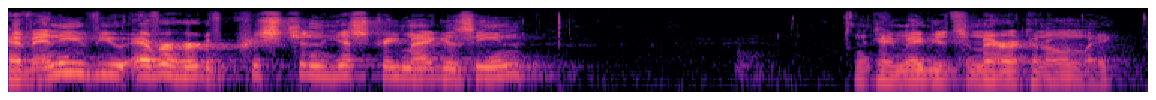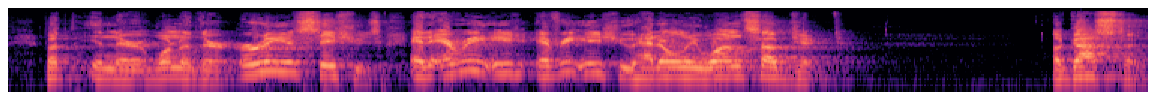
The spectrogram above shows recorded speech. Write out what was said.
Have any of you ever heard of Christian History magazine? Okay, maybe it's American only. But in their one of their earliest issues, and every every issue had only one subject: Augustine,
